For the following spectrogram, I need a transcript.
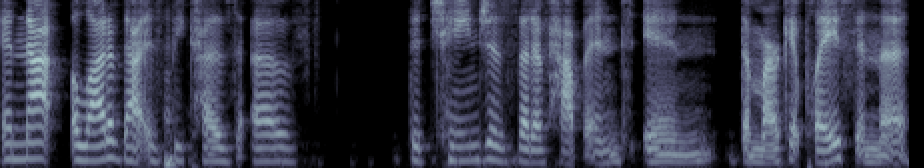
and that a lot of that is because of the changes that have happened in the marketplace in the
